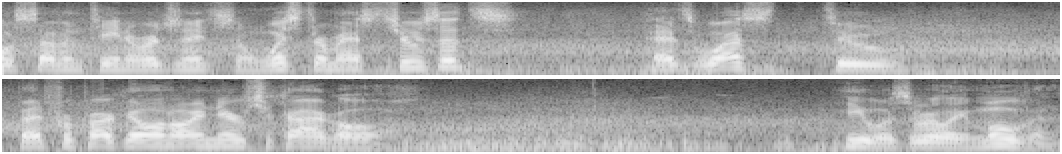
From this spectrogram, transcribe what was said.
The IO-17 originates from Worcester, Massachusetts, heads west to Bedford Park, Illinois, near Chicago. He was really moving.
